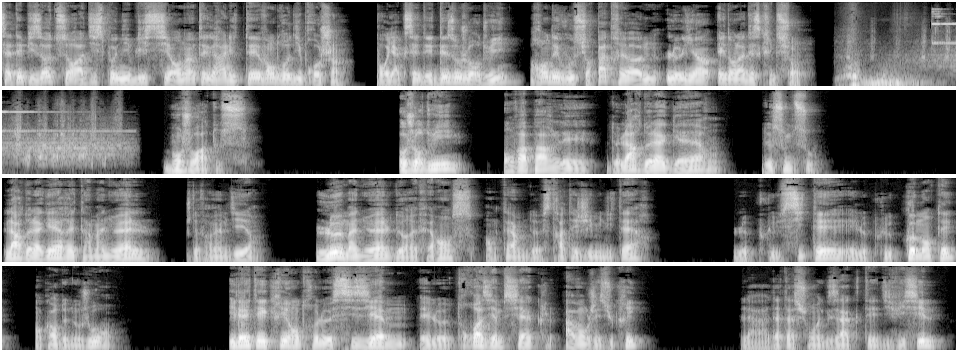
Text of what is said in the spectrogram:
Cet épisode sera disponible ici en intégralité vendredi prochain. Pour y accéder dès aujourd'hui, rendez-vous sur Patreon, le lien est dans la description. Bonjour à tous. Aujourd'hui, on va parler de l'art de la guerre de Sun Tzu. L'art de la guerre est un manuel, je devrais même dire, le manuel de référence en termes de stratégie militaire, le plus cité et le plus commenté encore de nos jours. Il a été écrit entre le 6e et le 3e siècle avant Jésus-Christ. La datation exacte est difficile,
